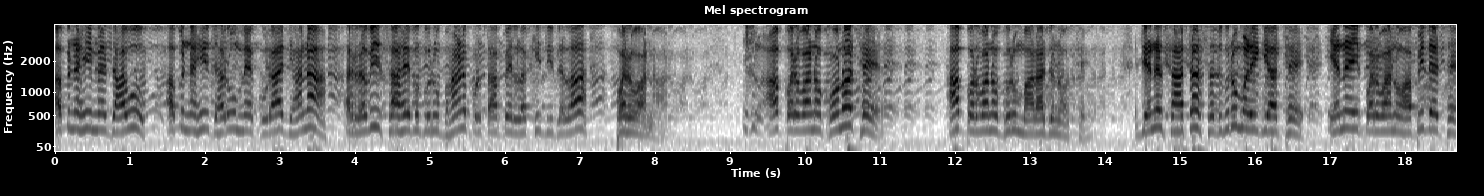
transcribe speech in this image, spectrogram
અબ નહીં મેં જાવું, અબ નહીં ધરું મેં કુડા ધ્યાના. રવિ સાહેબ ગુરુ ભાણ પ્રતાપે લખી દીધેલા પરવાના. આ પરવાનો કોનો છે? આ પરવાનો ગુરુ મહારાજનો છે. જેને સાચા સદગુરુ મળી ગયા છે, એને એ પરવાનો આપી દે છે.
